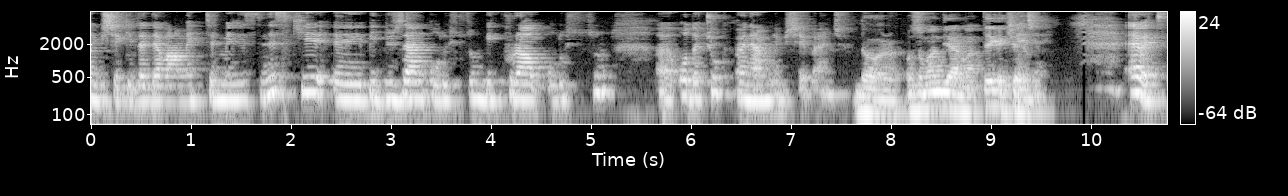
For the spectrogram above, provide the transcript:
sistemli bir şekilde devam ettirmelisiniz ki e, bir düzen oluşsun, bir kural oluşsun. E, o da çok önemli bir şey bence. Doğru. O zaman diğer maddeye geçelim. geçelim. Evet,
